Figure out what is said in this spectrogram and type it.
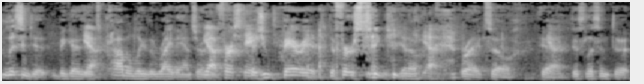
listen to it because Yeah. it's probably the right answer. Yeah, first date. Because you bury it the first thing, you know. Yeah. Right. So yeah, Yeah. just listen to it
